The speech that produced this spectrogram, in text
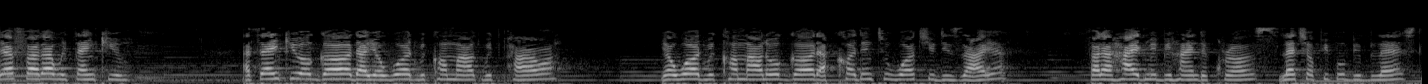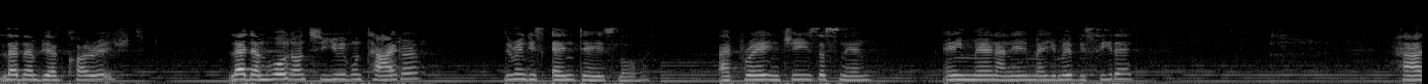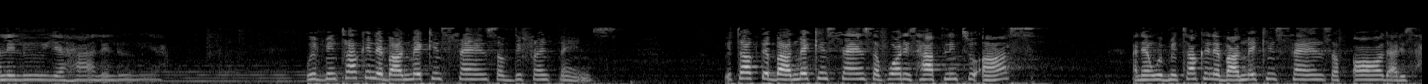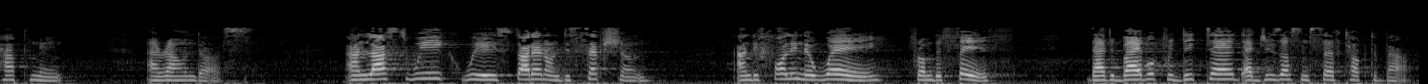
Dear Father, we thank you. I thank you, O God, that your word will come out with power. Your word will come out, O God, according to what you desire. Father, hide me behind the cross. Let your people be blessed. Let them be encouraged. Let them hold on to you even tighter during these end days, Lord. I pray in Jesus' name. Amen and amen. You may be seated. Hallelujah, hallelujah. We've been talking about making sense of different things. We talked about making sense of what is happening to us. And then we've been talking about making sense of all that is happening around us. And last week we started on deception and the falling away from the faith that the Bible predicted that Jesus himself talked about.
